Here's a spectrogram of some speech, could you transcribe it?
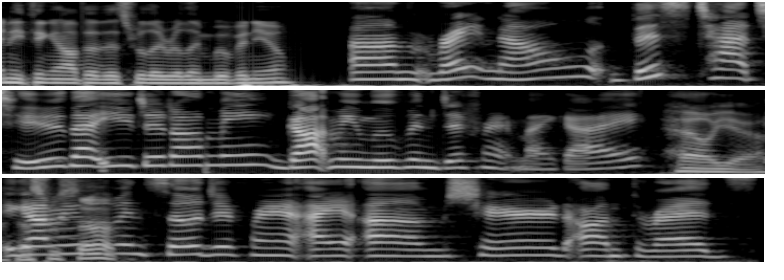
anything out there that's really really moving you? um right now this tattoo that you did on me got me moving different my guy Hell yeah, it that's got me what's up. moving so different i um shared on threads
